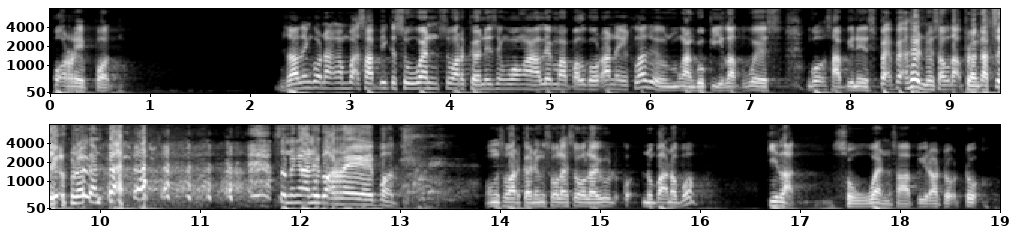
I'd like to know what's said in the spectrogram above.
Kok repot. Misalnya kok nak ngempak sapi kesuwen swargane sing wong alim apal Quran ikhlas ya nganggo kilat wis. Engko sapine pek-pek hen wis tak berangkat sik kan. Senengane kok repot. Wong swargane sing soleh-soleh kok numpak napa? Kilat. Suwen sapi ra tok-tok.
